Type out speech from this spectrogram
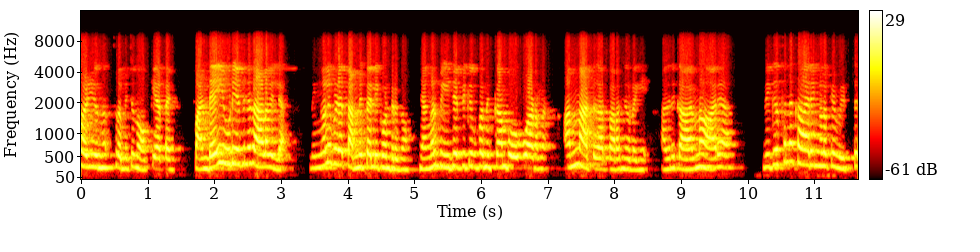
വഴിയൊന്ന് ശ്രമിച്ചു നോക്കിയാട്ടെ. പണ്ടേ യു ഡി എഫിന് താളമില്ല. നിങ്ങൾ ഇവിടെ തമ്മി ഞങ്ങൾ ബി ജെ പിക്ക് ഇപ്പൊ നിൽക്കാൻ പോകുവാണെന്ന് അന്ന് നാട്ടുകാർ പറഞ്ഞു തുടങ്ങി. അതിന് കാരണം ആരാ? വികസന കാര്യങ്ങളൊക്കെ വിട്ട്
